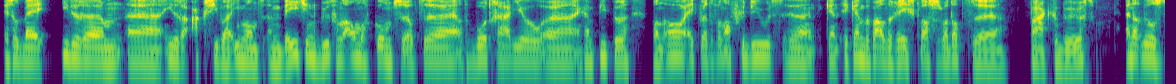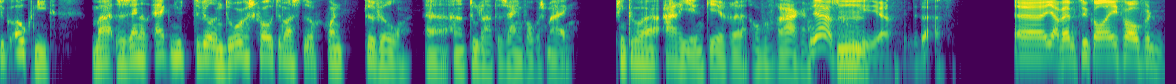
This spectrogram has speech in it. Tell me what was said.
is dat bij iedere, eh, iedere actie waar iemand een beetje in de buurt van de ander komt, ze op de, op de boordradio eh, gaan piepen van oh, ik werd ervan afgeduwd. Eh, ik, ken, ik ken bepaalde raceklasses waar dat eh, vaak gebeurt. En dat willen ze natuurlijk ook niet. Maar ze zijn er eigenlijk nu te veel in doorgeschoten, maar ze er gewoon te veel eh, aan het toelaten zijn volgens mij. Misschien kunnen we Arie een keer eh, erover vragen. Ja, dat is een goede, ja, inderdaad. Eh, ja, we hebben het natuurlijk al even over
